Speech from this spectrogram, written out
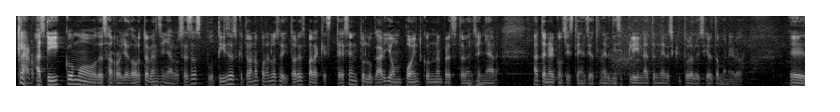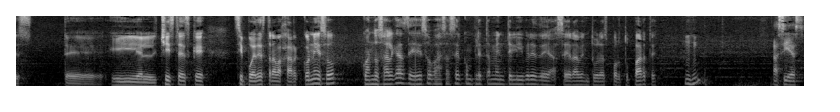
Claro. A ti como desarrollador te va a enseñar. O sea, esas putizas que te van a poner los editores para que estés en tu lugar y on point con una empresa te va a enseñar a tener consistencia, a tener disciplina, a tener escritura de cierta manera. Este, y el chiste es que si puedes trabajar con eso, cuando salgas de eso vas a ser completamente libre de hacer aventuras por tu parte. Así es.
